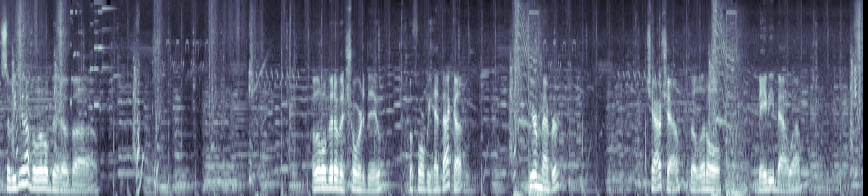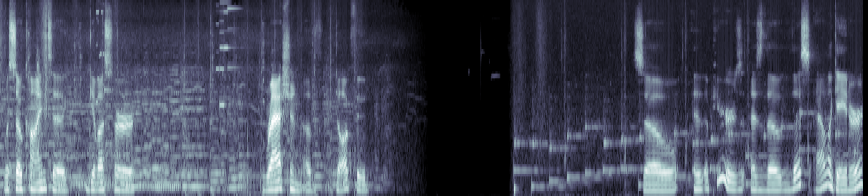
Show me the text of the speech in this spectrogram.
So we do have a little bit of... Uh, a little bit of a chore to do before we head back up. If you remember, CiaoCiao, the little baby Bow Wow, was so kind to give us her ration of dog food. So it appears as though this alligator,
